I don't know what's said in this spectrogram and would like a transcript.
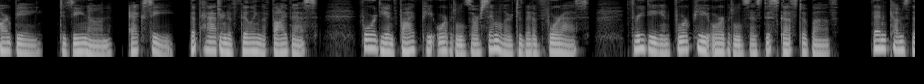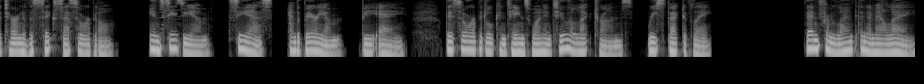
Rb, to xenon, Xe, the pattern of filling the 5s, 4d and 5p orbitals are similar to that of 4s, 3d and 4p orbitals as discussed above. Then comes the turn of the 6s orbital. In cesium, Cs, and the barium, Ba. This orbital contains 1 and 2 electrons, respectively. Then from lanthanum La,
